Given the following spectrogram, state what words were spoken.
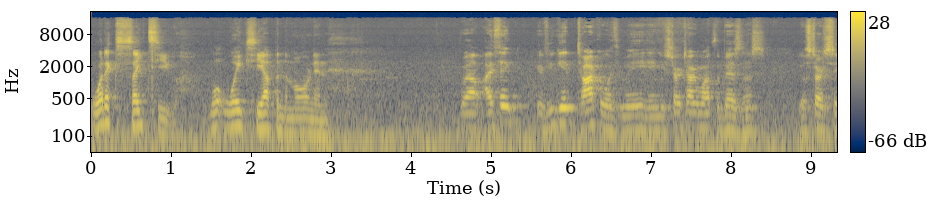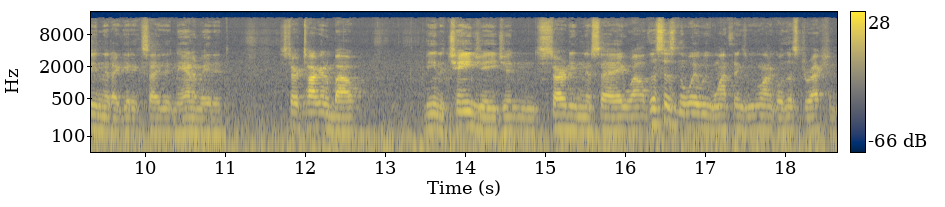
What excites you? What wakes you up in the morning? Well, I think if you get talking with me and you start talking about the business, you'll start seeing that I get excited and animated. Start talking about being a change agent and starting to say, well, this isn't the way we want things. We want to go this direction.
